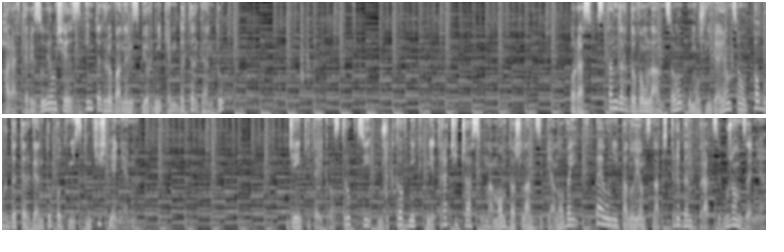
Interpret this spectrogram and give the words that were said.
charakteryzują się zintegrowanym zbiornikiem detergentu oraz standardową lancą umożliwiającą pobór detergentu pod niskim ciśnieniem. Dzięki tej konstrukcji użytkownik nie traci czasu na montaż lancy pianowej, w pełni panując nad trybem pracy urządzenia.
